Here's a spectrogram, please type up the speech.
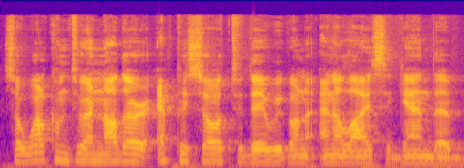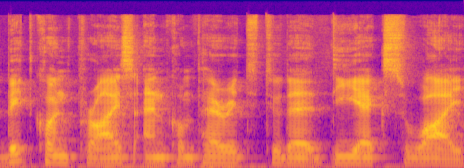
So welcome to another episode. Today we're going to analyze again the Bitcoin price and compare it to the DXY.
